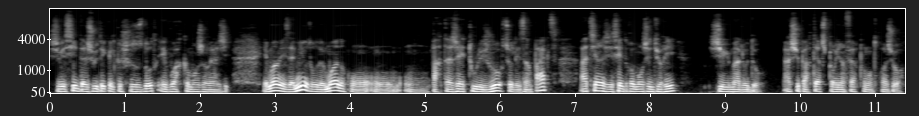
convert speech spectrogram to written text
je vais essayer d'ajouter quelque chose d'autre et voir comment je réagis. Et moi, mes amis autour de moi, donc on, on, partageait tous les jours sur les impacts. Ah tiens, j'ai essayé de remanger du riz, j'ai eu mal au dos. Ah, je suis par terre, je peux rien faire pendant trois jours.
